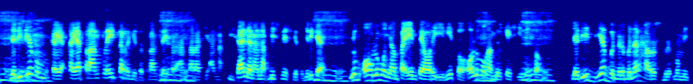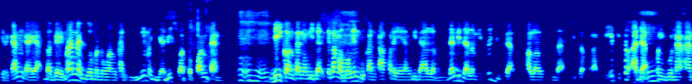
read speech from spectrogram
mm-mm, Jadi dia mem- kayak kayak translator gitu, translator Mm-mm. antara si anak desain dan anak bisnis gitu. Jadi kayak mm-mm, lu oh lu mau nyampein teori ini toh, oh lu mau ngambil case ini toh. Jadi dia benar-benar harus memikirkan kayak bagaimana gue menuangkan ini menjadi suatu konten. mm-mm, Di konten yang di kita ngomongin Mm. bukan cover ya, yang di dalam. Dan di dalam itu juga kalau Mbak juga perhatiin itu ada Mm-mm. penggunaan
